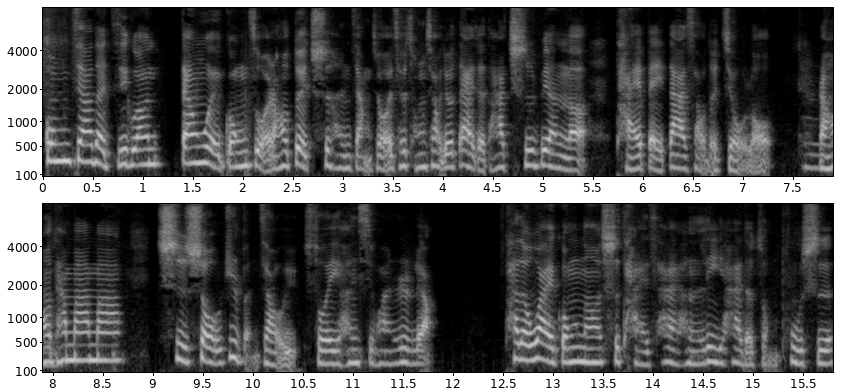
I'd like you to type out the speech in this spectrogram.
公家的机关单位工作，然后对吃很讲究，而且从小就带着他吃遍了台北大小的酒楼。然后他妈妈是受日本教育，所以很喜欢日料。他的外公呢是台菜很厉害的总铺师，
